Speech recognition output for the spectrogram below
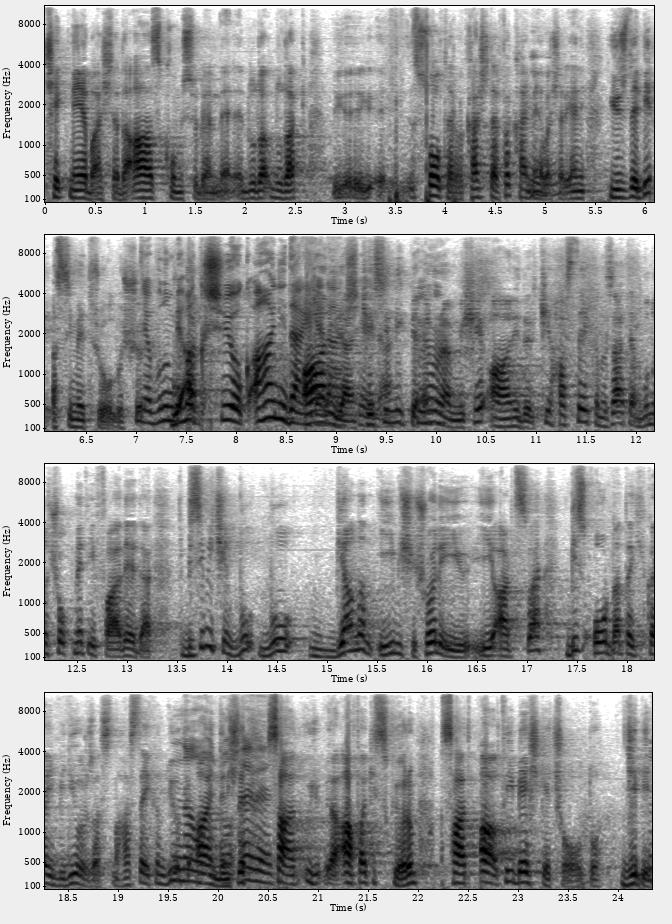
çekmeye başladı. Ağız komisürlerine dudak, dudak e, sol tarafa karşı tarafa kaymaya başlar. Yani yüzde bir asimetri oluşur. Ya bunun bir Bunlar- akışı yok. Aniden, gelen Aniden şeyler. kesinlikle en önemli şey anidir ki hasta yakını zaten bunu çok net ifade eder. Bizim için bu bu bir yandan iyi bir şey. Şöyle iyi iyi artısı var. Biz orada dakikayı biliyoruz aslında. Hasta yakın diyor Ne ki oldu? aniden işte Evet. saat afaki sıkıyorum. Saat 6'yı 5 geç oldu gibi.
